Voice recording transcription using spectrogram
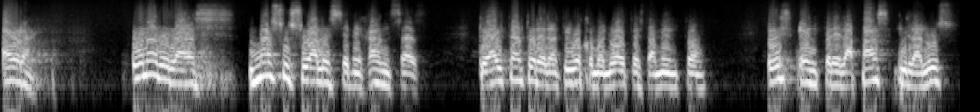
Ahora, una de las más usuales semejanzas que hay tanto en el Antiguo como en el Nuevo Testamento es entre la paz y la luz.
